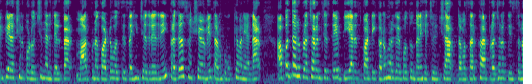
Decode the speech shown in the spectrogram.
ఎంపీ ఎలక్షన్ కోడ్ వచ్చిందని తెలిపారు. మార్పునకు అడ్డు వస్తే సహించేది లేదని ప్రజల సంక్షేమమే తమకు ముఖ్యమని అన్నారు. అబద్దాలు ప్రచారం చేస్తే బీఆర్ఎస్ పార్టీ కనుమరుగైపోతుందని హెచ్చరించారు. తమ సర్కార్ ప్రజలకు ఇస్తున్న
